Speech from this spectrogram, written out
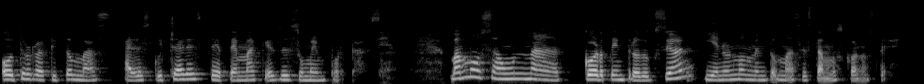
otro ratito más al escuchar este tema que es de suma importancia. Vamos a una corta introducción y en un momento más estamos con ustedes.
